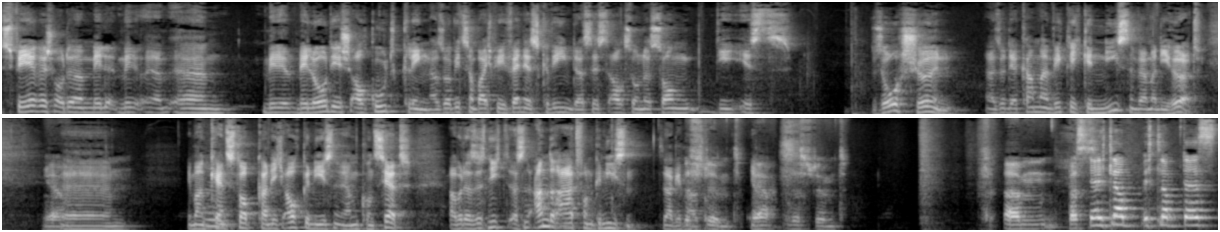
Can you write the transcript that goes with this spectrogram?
sphärisch oder mel mel äh, ähm, melodisch auch gut klingen. Also wie zum Beispiel Venice Queen, das ist auch so eine Song, die ist so schön. Also der kann man wirklich genießen, wenn man die hört. Ja. Ähm, ich meine, mhm. Can't Stop kann ich auch genießen in einem Konzert, aber das ist nicht, das ist eine andere Art von genießen, sage ich mal. Das so. stimmt, ja. ja, das stimmt. Ähm, was ja, ich glaube, ich glaub, dass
